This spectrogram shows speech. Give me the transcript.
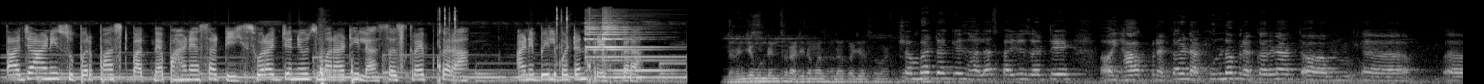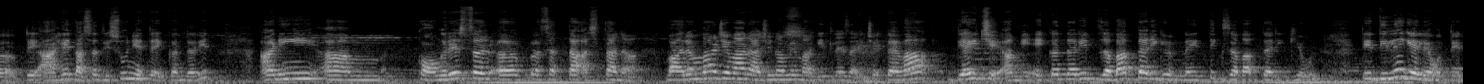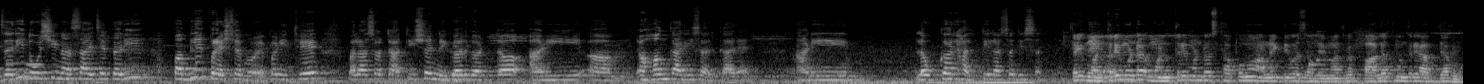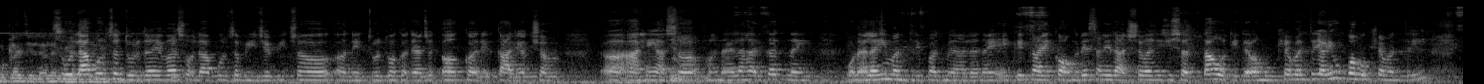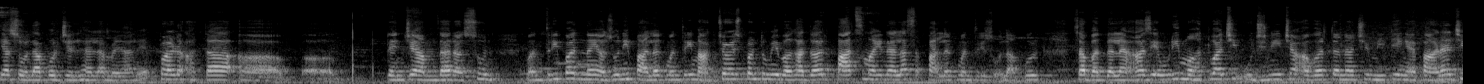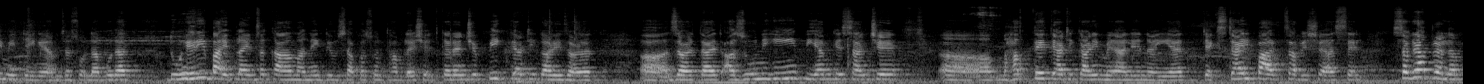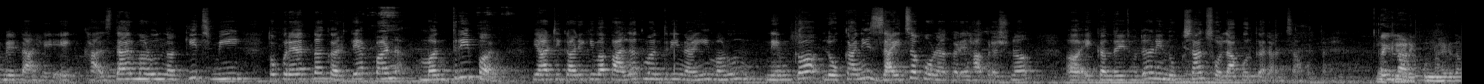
ताज्या आणि सुपरफास्ट बातम्या पाहण्यासाठी स्वराज्य न्यूज मराठीला सबस्क्राईब करा आणि बेल बटन प्रेस करा. धनंजय मुंडेंचा राजीनामा झाला पाहिजे असं वाटतं? शंभर टक्के झालाच पाहिजे. जर ते अ, ह्या प्रकरणात पूर्ण प्रकरणात अम, अ, अ, ते आहेत असं दिसून येते एकंदरीत. आणि अम, काँग्रेसचं अ, सत्ता असताना वारंवार जेव्हा राजीनामे मागितले जायचे तेव्हा द्यायचे. आम्ही एकंदरीत जबाबदारी घेऊन नैतिक जबाबदारी घेऊन ते दिले गेले होते. जरी दोषी नसायचे तरी पब्लिक प्रेशरमुळे पण इथे मला असं वाटतं अतिशय निगरगट्ट आणि अहंकारी सरकार आहे. आणि लवकर हलतील असं दिसत नाही. काही मंत्रिमंडळ मंत्रिमंडळ स्थापन होऊन अनेक दिवस झाले. मात्र पालकमंत्री अद्याप कुठल्या जिल्ह्याला नाही. सोलापूरचं दुर्दैव सोलापूरचं बीजेपीचं नेतृत्व कदाचित अकार्यक्षम अ, आहे असं म्हणायला हरकत नाही. कोणालाही मंत्रीपद मिळालं नाही. एकेकाळी काँग्रेस आणि राष्ट्रवादीची सत्ता होती तेव्हा मुख्यमंत्री आणि उपमुख्यमंत्री या सोलापूर जिल्ह्याला मिळाले. पण आता अ, त्यांचे आमदार असून मंत्रीपद नाही अजूनही पालकमंत्री मागच्या वेळेस पण तुम्ही बघा दर पाच महिन्याला पालकमंत्री सोलापूरचा बदल आहे. आज एवढी महत्वाची उजनीच्या आवर्तनाची मीटिंग आहे पाण्याची मीटिंग आहे. आमच्या सोलापुरात दुहेरी पाईपलाईनचं काम अनेक दिवसापासून थांबलंय. शेतकऱ्यांचे पीक त्या ठिकाणी जळत जळत आहेत अजूनही पी एम किसानचे हप्ते त्या ठिकाणी मिळाले नाही आहेत टेक्स्टाईल पार्कचा विषय असेल सगळ्या प्रलंबित आहे. एक खासदार म्हणून नक्कीच मी तो प्रयत्न करते पण मंत्रीपद या ठिकाणी किंवा पालकमंत्री नाही म्हणून नेमकं लोकांनी जायचं कोणाकडे हा प्रश्न एकंदरीत होतो आणि नुकसान सोलापूरकरांचा होत आहे.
